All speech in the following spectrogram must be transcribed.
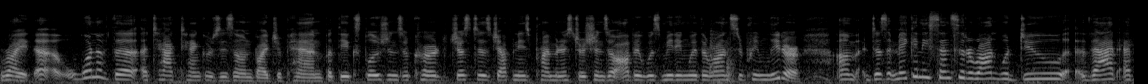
Right. Uh, one of the attack tankers is owned by Japan, but the explosions occurred just as Japanese Prime Minister Shinzo Abe was meeting with Iran's supreme leader. Um, does it make any sense that Iran would do that at,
